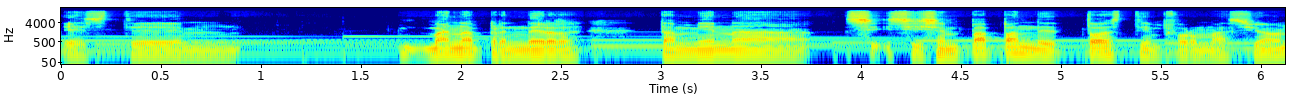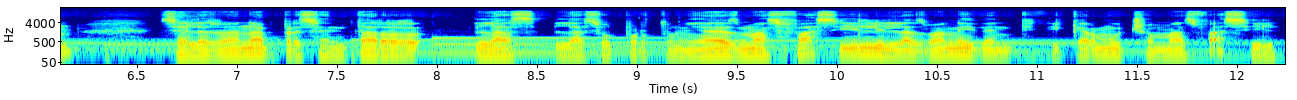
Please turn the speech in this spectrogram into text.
Este, van a aprender también a, si, se empapan de toda esta información, se les van a presentar las, las oportunidades más fácil y las van a identificar mucho más fácil.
